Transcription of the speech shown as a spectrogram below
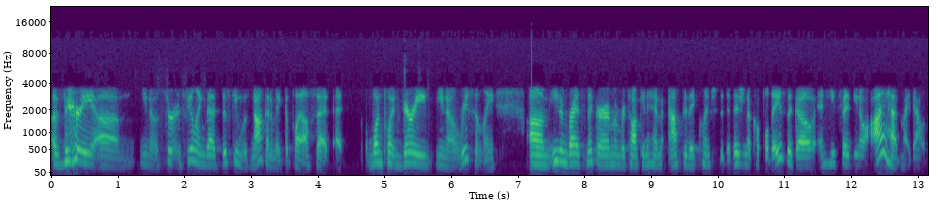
a very um, you know, certain feeling that this team was not going to make the playoffs at at one point very, you know, recently. Um, even Brian Snitker, I remember talking to him after they clinched the division a couple days ago, and he said, you know, I had my doubts.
